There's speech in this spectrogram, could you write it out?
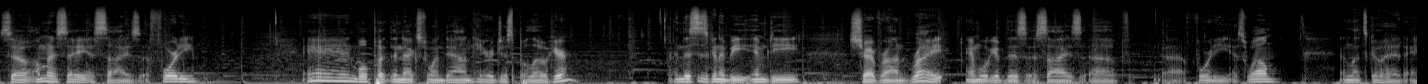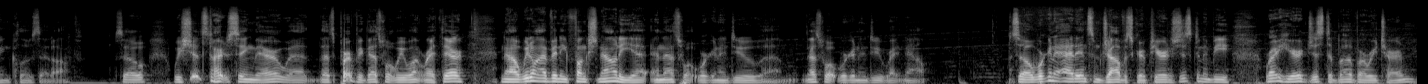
So I'm going to say a size of 40 and we'll put the next one down here just below here. And this is going to be MD chevron right, and we'll give this a size of uh, 40 as well. And let's go ahead and close that off. So we should start seeing there. Uh, that's perfect. That's what we want right there. Now we don't have any functionality yet, and that's what we're going to do. Um, that's what we're going to do right now. So we're going to add in some JavaScript here. It's just going to be right here, just above our return.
